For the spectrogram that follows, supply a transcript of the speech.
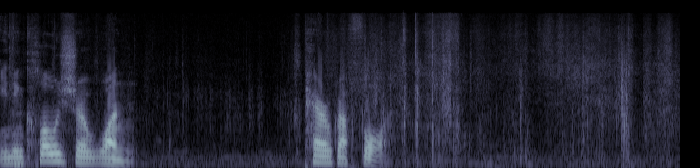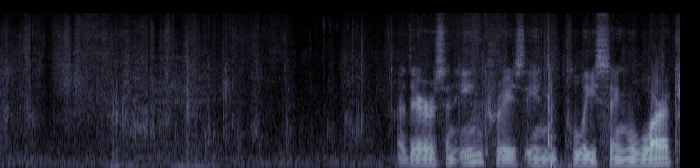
In enclosure 1, paragraph 4, uh, there's an increase in policing work,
